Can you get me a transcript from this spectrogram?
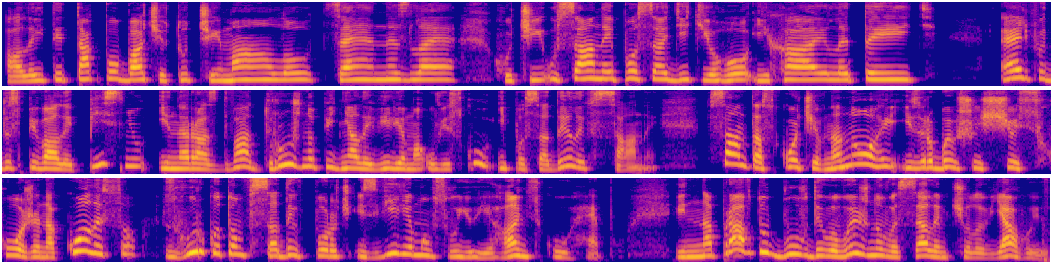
Але й ти так побачив тут чимало, це не зле, хоч і у сани посадіть його, і хай летить. Ельфи доспівали пісню і на раз-два дружно підняли Вільяма у візку і посадили в сани. Санта скочив на ноги і, зробивши щось схоже на колесо, з гуркотом всадив поруч із Вільямом свою гігантську гепу. Він направду був дивовижно веселим чолов'ягою.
